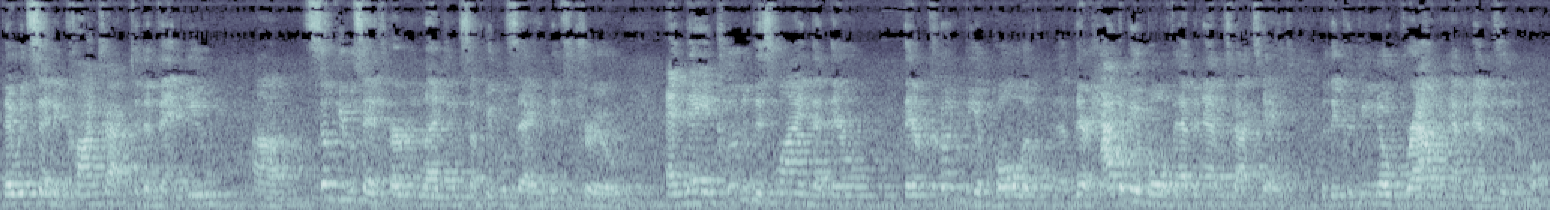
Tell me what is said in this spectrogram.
they would send a contract to the venue. Um, some people say it's urban legend, some people say it's true. And they included this line that there there could be a bowl of there had to be a bowl of M&Ms backstage, but there could be no brown M&Ms in the bowl.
